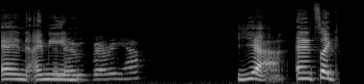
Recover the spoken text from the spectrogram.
And I mean, and I was very happy. Yeah, and it's like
